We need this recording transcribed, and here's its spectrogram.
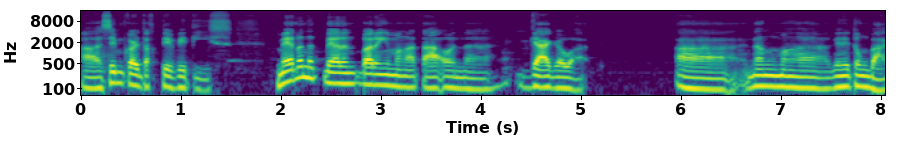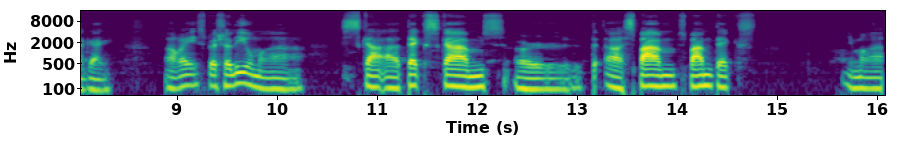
uh, SIM card activities, meron at meron pa rin yung mga tao na gagawa uh, ng mga ganitong bagay. Okay? Especially yung mga ska, uh, text scams or uh, spam spam text. Yung mga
